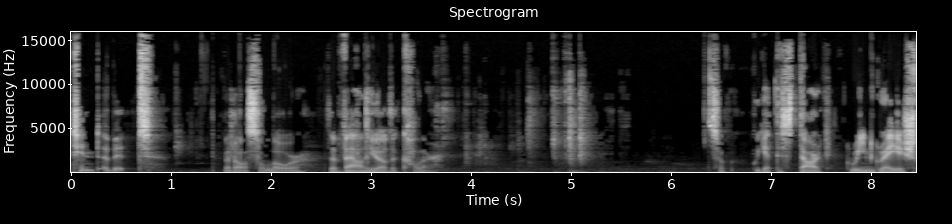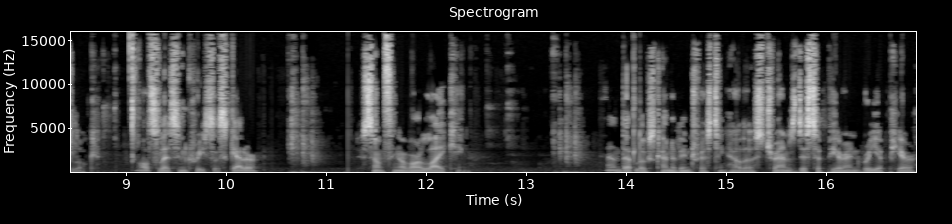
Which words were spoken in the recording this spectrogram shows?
tint a bit, but also lower the value of the color. So we get this dark green-grayish look. Also let's increase the scatter to something of our liking. And that looks kind of interesting how those strands disappear and reappear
